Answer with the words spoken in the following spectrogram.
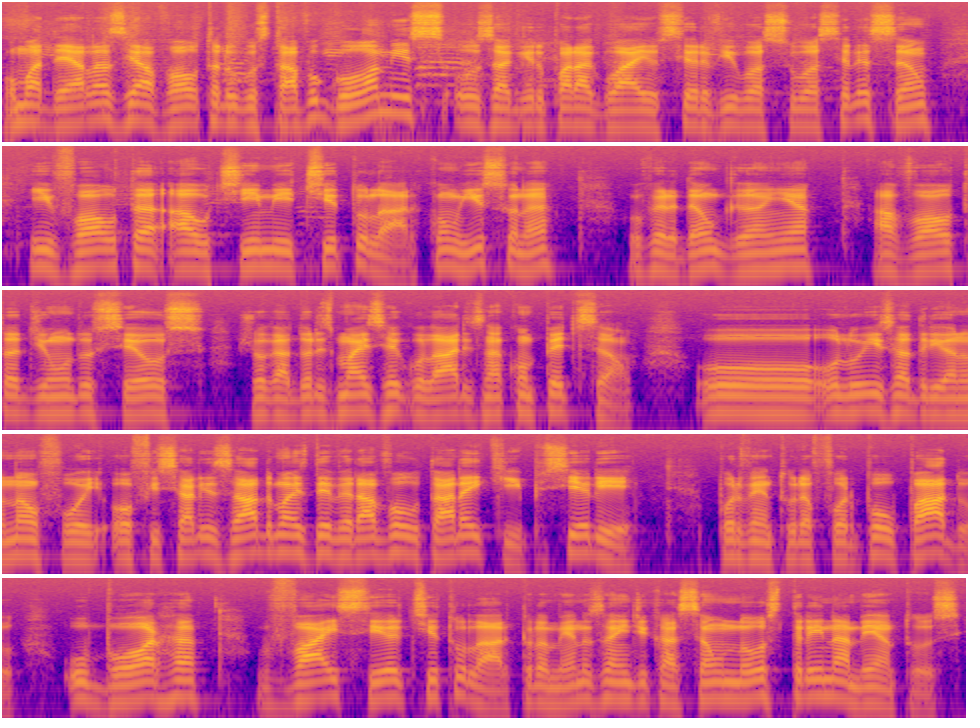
Uma delas é a volta do Gustavo Gomes, o zagueiro paraguaio serviu a sua seleção e volta ao time titular. Com isso, né, o Verdão ganha a volta de um dos seus jogadores mais regulares na competição. O, o Luiz Adriano não foi oficializado, mas deverá voltar à equipe. Se ele porventura for poupado, o Borja vai ser titular, pelo menos a indicação nos treinamentos.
